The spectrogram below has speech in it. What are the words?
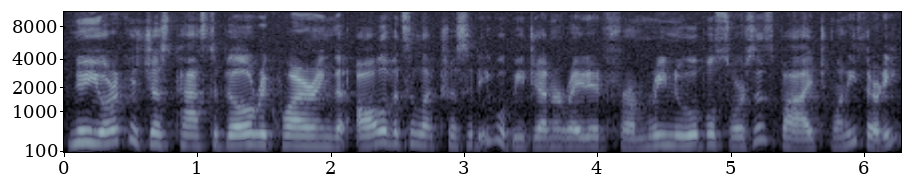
New York has just passed a bill requiring that all of its electricity will be generated from renewable sources by 2030.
